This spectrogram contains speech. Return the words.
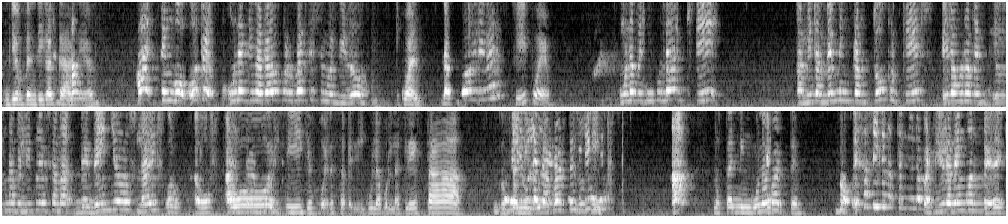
Dios bendiga el cable. ¿eh? Ah, tengo otra, una que me acabo de acordar que se me olvidó. ¿Cuál? ¿La puedo agregar? Sí, pues. Una película que a mí también me encantó porque es era una, una película que se llama The Dangerous Life of, of Alter Oh, Boy. sí, que es buena esa película por la cresta. No está en ninguna parte, eso sí. ¿Ah? No está en ninguna parte. No, esa sí que no está en ninguna parte, yo la tengo en DVD.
